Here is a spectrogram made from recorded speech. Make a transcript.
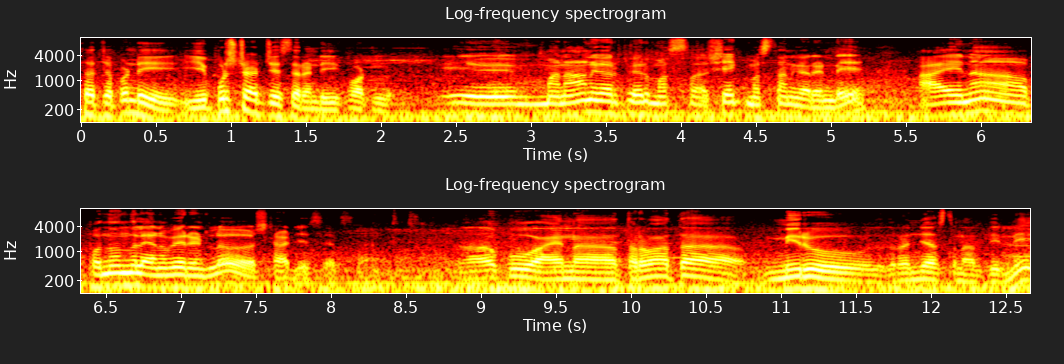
సార్ చెప్పండి ఎప్పుడు స్టార్ట్ చేశారండి ఈ హోటల్? ఈ మా నాన్నగారి పేరు మస్తా షేక్ మస్తాన్ గారు అండి ఆయన పంతొమ్మిది వందల ఎనభై రెండులో స్టార్ట్ చేశారు సార్. దాదాపు ఆయన తర్వాత మీరు రన్ చేస్తున్నారు దీన్ని.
